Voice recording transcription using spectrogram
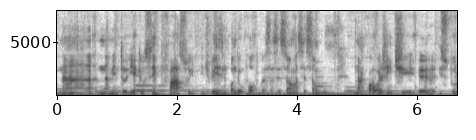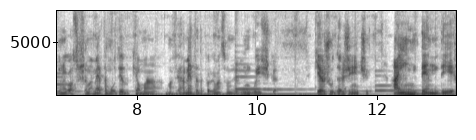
na, na mentoria que eu sempre faço e, de vez em quando eu volto com essa sessão, é uma sessão na qual a gente eh, estuda um negócio que chama metamodelo, que é uma, uma ferramenta da programação neurolinguística que ajuda a gente a entender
